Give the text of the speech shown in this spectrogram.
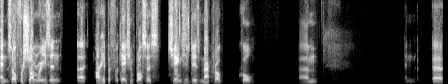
And so for some reason, uh, our hipification process changes this macro call. Um, and uh,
